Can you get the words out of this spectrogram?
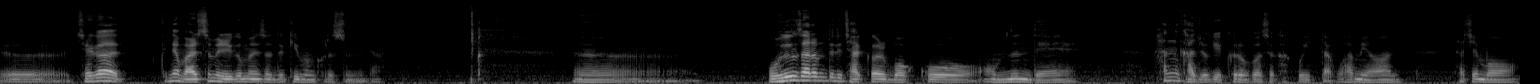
어, 제가 그냥 말씀을 읽으면서 느낌은 그렇습니다. 어, 모든 사람들이 잘 걸 먹고 없는데 한 가족이 그런 것을 갖고 있다고 하면 사실 뭐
